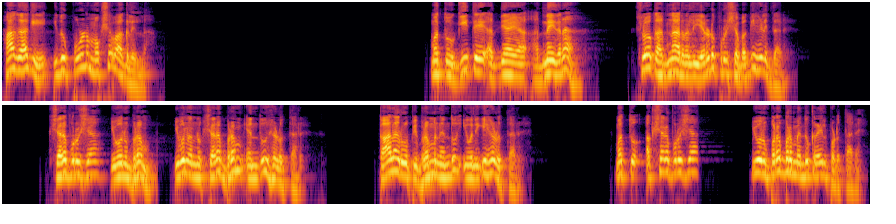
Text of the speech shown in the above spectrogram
ಹಾಗಾಗಿ ಇದು ಪೂರ್ಣ ಮೋಕ್ಷವಾಗಲಿಲ್ಲ. ಮತ್ತು ಗೀತೆ ಅಧ್ಯಾಯ ಹದಿನೈದರ ಶ್ಲೋಕ ಹದಿನಾರರಲ್ಲಿ ಎರಡು ಪುರುಷ ಬಗ್ಗೆ ಹೇಳಿದ್ದಾರೆ. ಕ್ಷರಪುರುಷ, ಇವನು ಬ್ರಹ್ಮ್. ಇವನನ್ನು ಕ್ಷರಬ್ರಹ್ಮ್ ಎಂದು ಹೇಳುತ್ತಾರೆ. ಕಾಲರೂಪಿ ಬ್ರಹ್ಮನೆಂದು ಇವನಿಗೆ ಹೇಳುತ್ತಾರೆ. ಮತ್ತು ಅಕ್ಷರ ಪುರುಷ ಇವನು ಪರಬ್ರಹ್ಮೆಂದು ಕರೆಯಲ್ಪಡುತ್ತಾನೆ.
